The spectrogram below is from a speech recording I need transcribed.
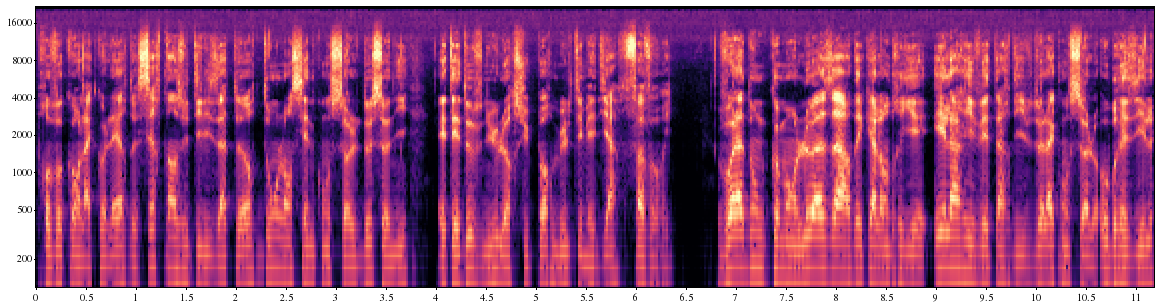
provoquant la colère de certains utilisateurs dont l'ancienne console de Sony était devenue leur support multimédia favori. Voilà donc comment le hasard des calendriers et l'arrivée tardive de la console au Brésil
